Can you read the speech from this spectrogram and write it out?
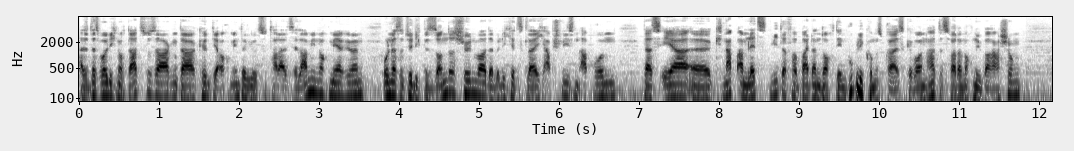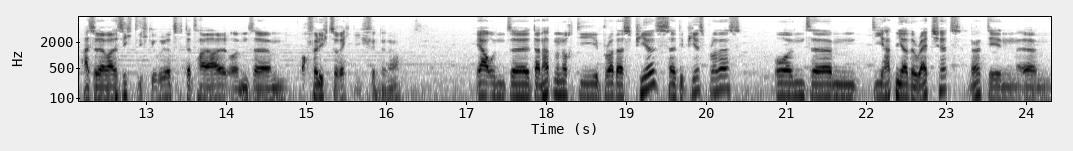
Also das wollte ich noch dazu sagen. Da könnt ihr auch im Interview zu Tal al-Selami noch mehr hören. Und was natürlich besonders schön war, da will ich jetzt gleich abschließend abrunden, dass er äh, knapp am letzten Mieter vorbei dann doch den Publikumspreis gewonnen hat. Das war dann noch eine Überraschung. Also der war sichtlich gerührt, der Tal, und ähm, auch völlig zu Recht, wie ich finde. Ne? Ja, und äh, dann hatten wir noch die Brothers Pierce, äh, die Pierce Brothers. Und ähm, die hatten ja The Ratchet, ne, den, ähm,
